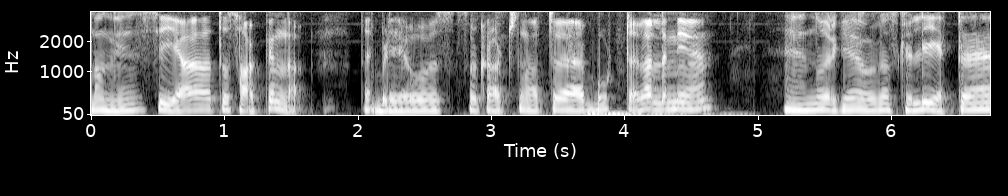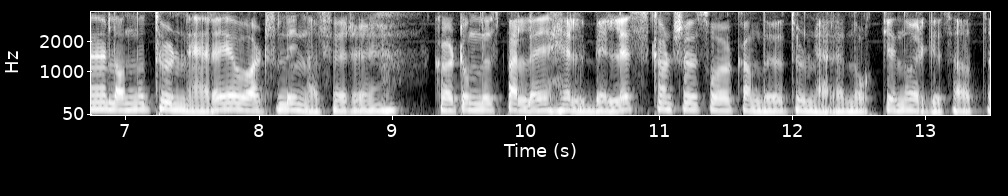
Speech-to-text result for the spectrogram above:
mange sider av saken, da. Det blir jo så klart sånn at du er borte veldig mye. Eh, Norge er jo ganske lite land å turnere i, i hvert fall innenfor Klart om du spiller i Hellbillies, kanskje, så kan du turnere nok i Norge til at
